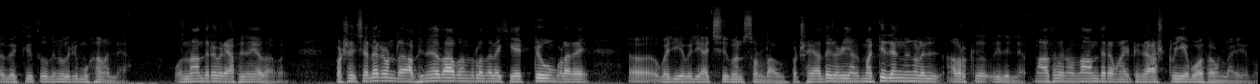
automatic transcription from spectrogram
വ്യക്തിത്വത്തിന് ഒരു മുഖമല്ല. ഒന്നാം തരം ഒരു അഭിനേതാവ്. പക്ഷേ ചിലരുണ്ട് അഭിനേതാവ് എന്നുള്ള നിലയ്ക്ക് ഏറ്റവും വളരെ വലിയ വലിയ അച്ചീവ്മെന്റ്സ് ഉണ്ടാകും. പക്ഷേ അത് കഴിഞ്ഞാൽ മറ്റ് രംഗങ്ങളിൽ അവർക്ക് ഇതില്ല. മാധവൻ ഒന്നാം തരമായിട്ട് രാഷ്ട്രീയ ബോധം ഉണ്ടായിരുന്നു.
